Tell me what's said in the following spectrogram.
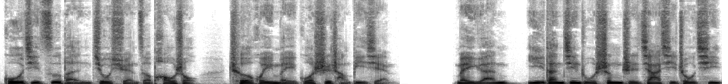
国际资本就选择抛售，撤回美国市场避险。美元一旦进入升值加息周期。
